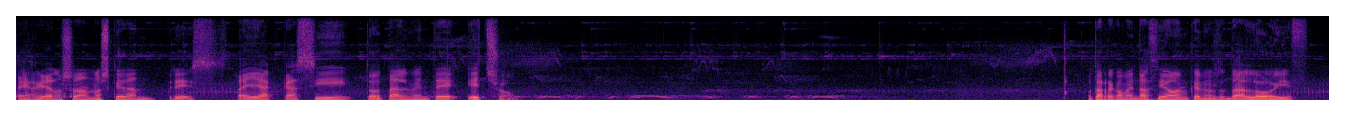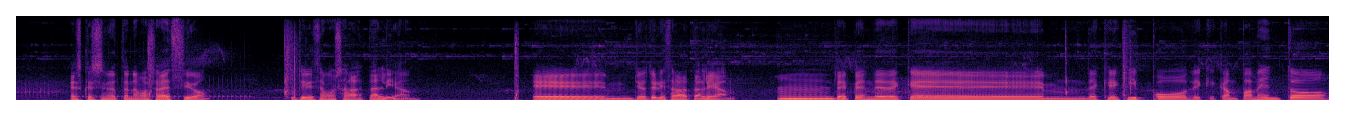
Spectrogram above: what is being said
Venga, ya no solo nos quedan tres. Está ya casi totalmente hecho. Otra recomendación que nos da Lois es que si no tenemos a Ezio, utilicemos a Atalia. Eh, yo he utilizado a Atalia. Mm, depende de qué, de qué equipo, de qué campamento,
